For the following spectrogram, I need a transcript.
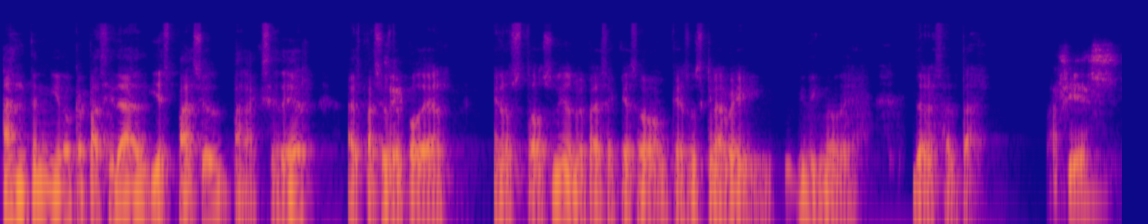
han tenido capacidad y espacio para acceder a espacios de poder en los Estados Unidos. Me parece que eso, que eso es clave y, digno de, de resaltar. Así es.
